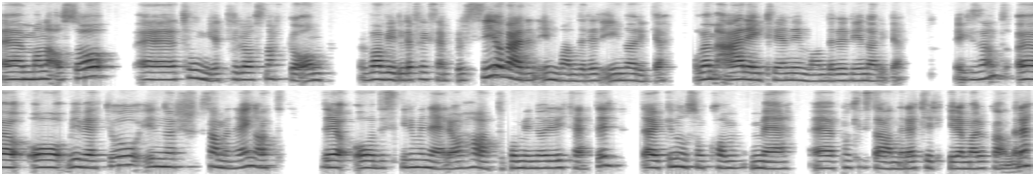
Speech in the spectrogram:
man er også tvunget til å snakke om hva vil det f.eks. si å være en innvandrer i Norge. Og hvem er egentlig en innvandrer i Norge? Ikke sant? Eh, og vi vet jo i norsk sammenheng at det å diskriminere og hate på minoriteter, det er jo ikke noe som kom med eh, pakistanere, tyrkere, marokkanere.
